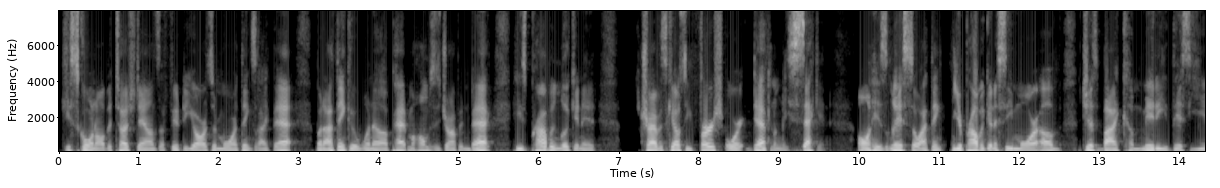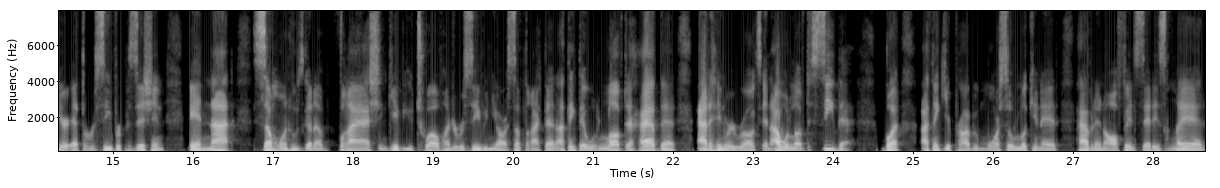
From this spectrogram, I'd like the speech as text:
he's scoring all the touchdowns of 50 yards or more and things like that. But I think when uh, Pat Mahomes is dropping back, he's probably looking at Travis Kelce first or definitely second on his list. So I think you're probably going to see more of just by committee this year at the receiver position and not someone who's going to flash and give you 1,200 receiving yards, something like that. I think they would love to have that out of Henry Ruggs, and I would love to see that. But I think you're probably more so looking at having an offense that is led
